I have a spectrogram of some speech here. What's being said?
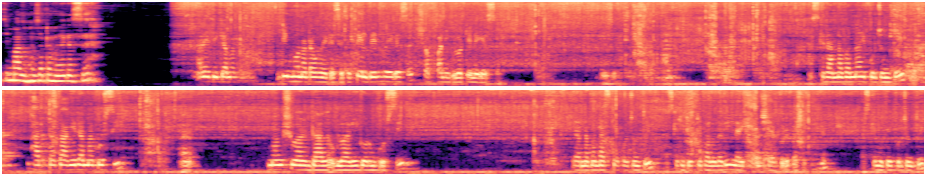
যে মাছ ভাজাটা হয়ে গেছে। আর এদিকে আমার ডিম ভোনাটাও হয়ে গেছে তো তেল বের হয়ে গেছে, সব পানিগুলো টেনে গেছে। আজকে রান্না বান্না এই পর্যন্তই। ভাতটা তো আগে রান্না করছি। আর মাংস আর ডাল ওগুলো আগে গরম করছি। রান্না বান্না আজকে পর্যন্তই। আজকে ভিডিওটি ভালো লাগে লাইক শেয়ার করে পাশে থাকবেন। আজকে মতো এই পর্যন্তই।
